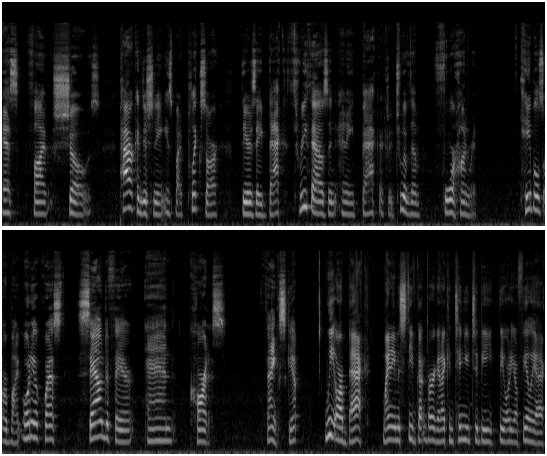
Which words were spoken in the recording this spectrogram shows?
S5 shows. Power conditioning is by Plixir. There's a BAC 3000 and a BAC, actually two of them, 400. Cables are by AudioQuest, Sound Affair, and Cardas. Thanks, Skip. We are back. My name is Steve Guttenberg, and I continue to be the audiophiliac.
